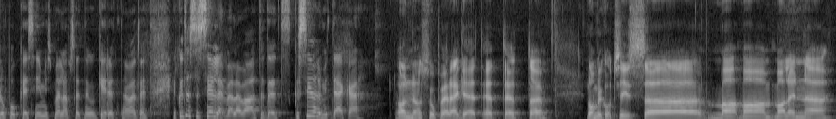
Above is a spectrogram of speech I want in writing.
nupukesi, mis me lapsed nagu kirjutavad, et. kuidas sa selle peale vaatad, et kas see ei ole mitte äge? on no, super äge, et, et, et äh, loomulikult siis äh, ma, ma, ma olen äh, Äh,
